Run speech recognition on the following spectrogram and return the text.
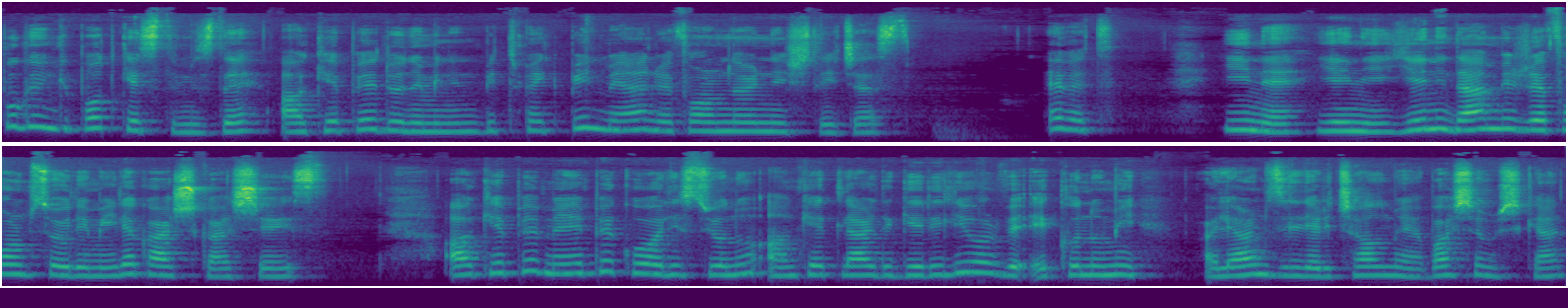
Bugünkü podcast'imizde AKP döneminin bitmek bilmeyen reformlarını işleyeceğiz. Evet, yine yeni, yeniden bir reform söylemiyle karşı karşıyayız. AKP-MHP koalisyonu anketlerde geriliyor ve ekonomi alarm zilleri çalmaya başlamışken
